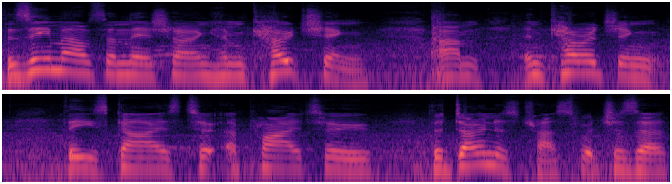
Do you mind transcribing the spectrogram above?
There's emails in there showing him coaching, um, encouraging these guys to apply to the Donors Trust, which is a,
